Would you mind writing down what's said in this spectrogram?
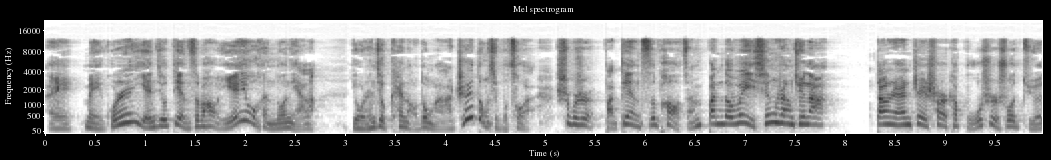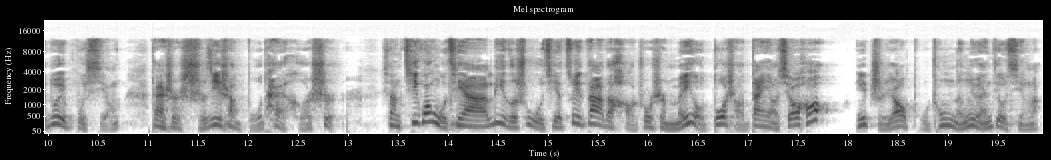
哎，美国人研究电磁炮也有很多年了，有人就开脑洞啊，这东西不错啊，是不是把电磁炮咱搬到卫星上去呢？当然，这事儿它不是说绝对不行，但是实际上不太合适。像激光武器啊、粒子束武器，最大的好处是没有多少弹药消耗，你只要补充能源就行了。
